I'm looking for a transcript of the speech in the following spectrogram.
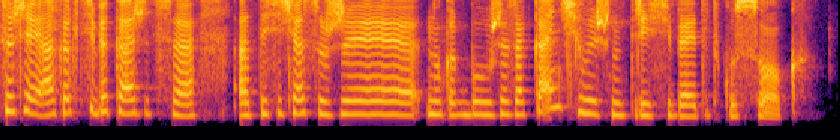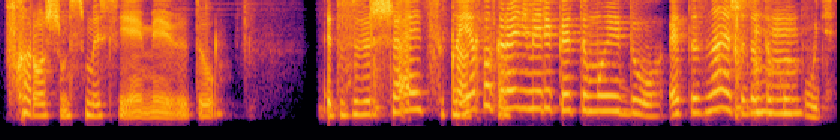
Слушай, а как тебе кажется, а ты сейчас уже, ну, как бы уже заканчиваешь внутри себя этот кусок? В хорошем смысле я имею в виду. Это завершается как Но я, по крайней мере, к этому иду. Это, знаешь, это mm-hmm. такой путь.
